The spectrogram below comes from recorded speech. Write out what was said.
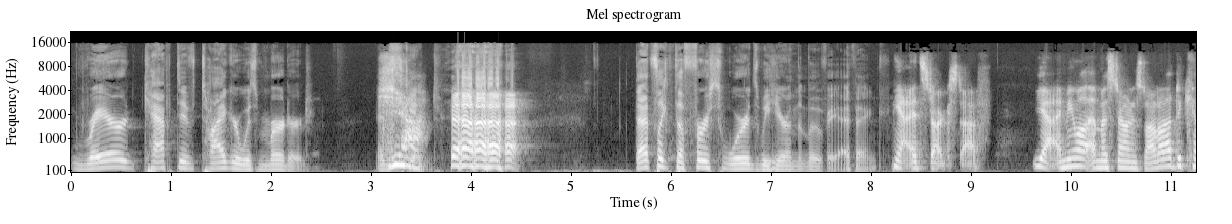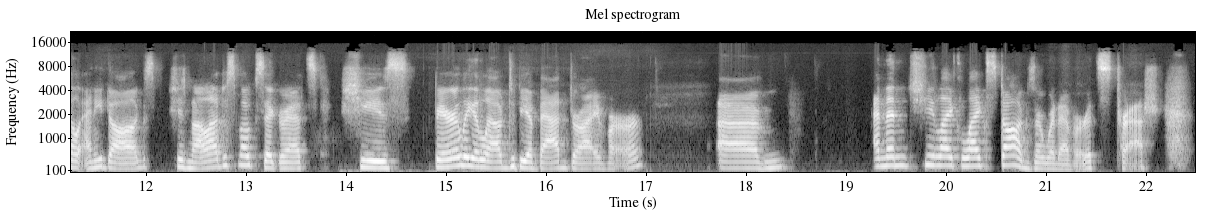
rare captive tiger was murdered and Yeah. That's like the first words we hear in the movie. I think. Yeah, it's dark stuff. Yeah, and meanwhile, Emma Stone is not allowed to kill any dogs. She's not allowed to smoke cigarettes. She's barely allowed to be a bad driver. Um, and then she like likes dogs or whatever. It's trash.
